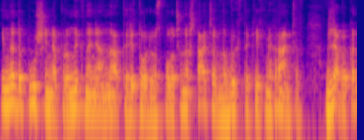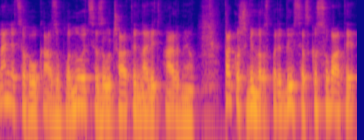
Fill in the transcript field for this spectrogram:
і недопущення проникнення на територію Сполучених Штатів нових таких мігрантів. Для виконання цього указу планується залучати навіть армію. Також він розпорядився скасувати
